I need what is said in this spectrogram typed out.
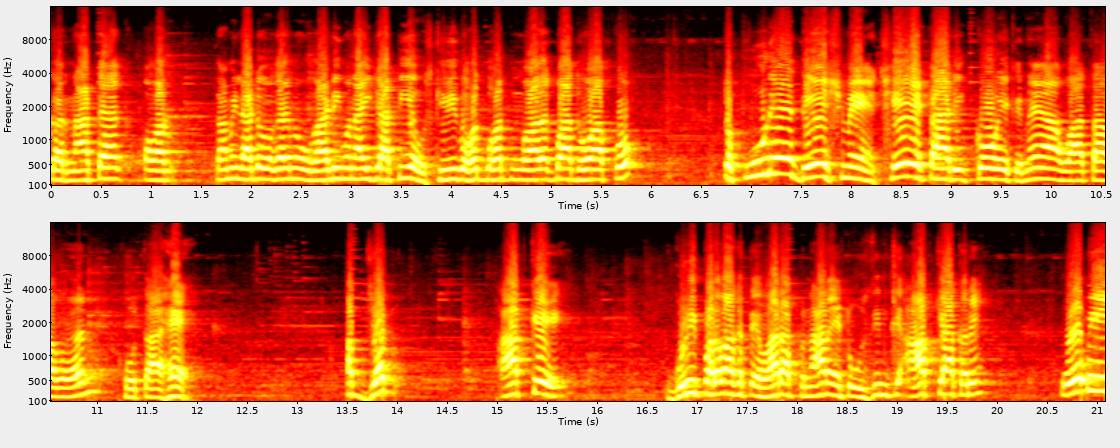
कर्नाटक और तमिलनाडु वगैरह में उगाड़ी मनाई जाती है, उसकी भी बहुत बहुत मुबारकबाद हो आपको। तो पूरे देश में 6 तारीख को एक नया वातावरण होता है। अब जब आपके गुड़ी पड़वा का त्यौहार आप मना रहे हैं तो उस दिन के आप क्या करें? वो भी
